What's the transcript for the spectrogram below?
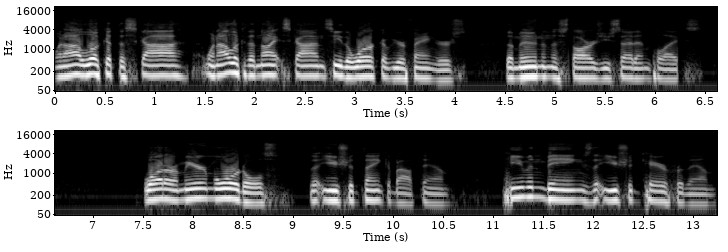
When I look at the sky, when I look at the night sky and see the work of your fingers, the moon and the stars you set in place, what are mere mortals that you should think about them? Human beings that you should care for them.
